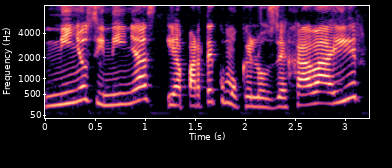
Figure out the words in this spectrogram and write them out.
niños y niñas, y aparte como que los dejaba ir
